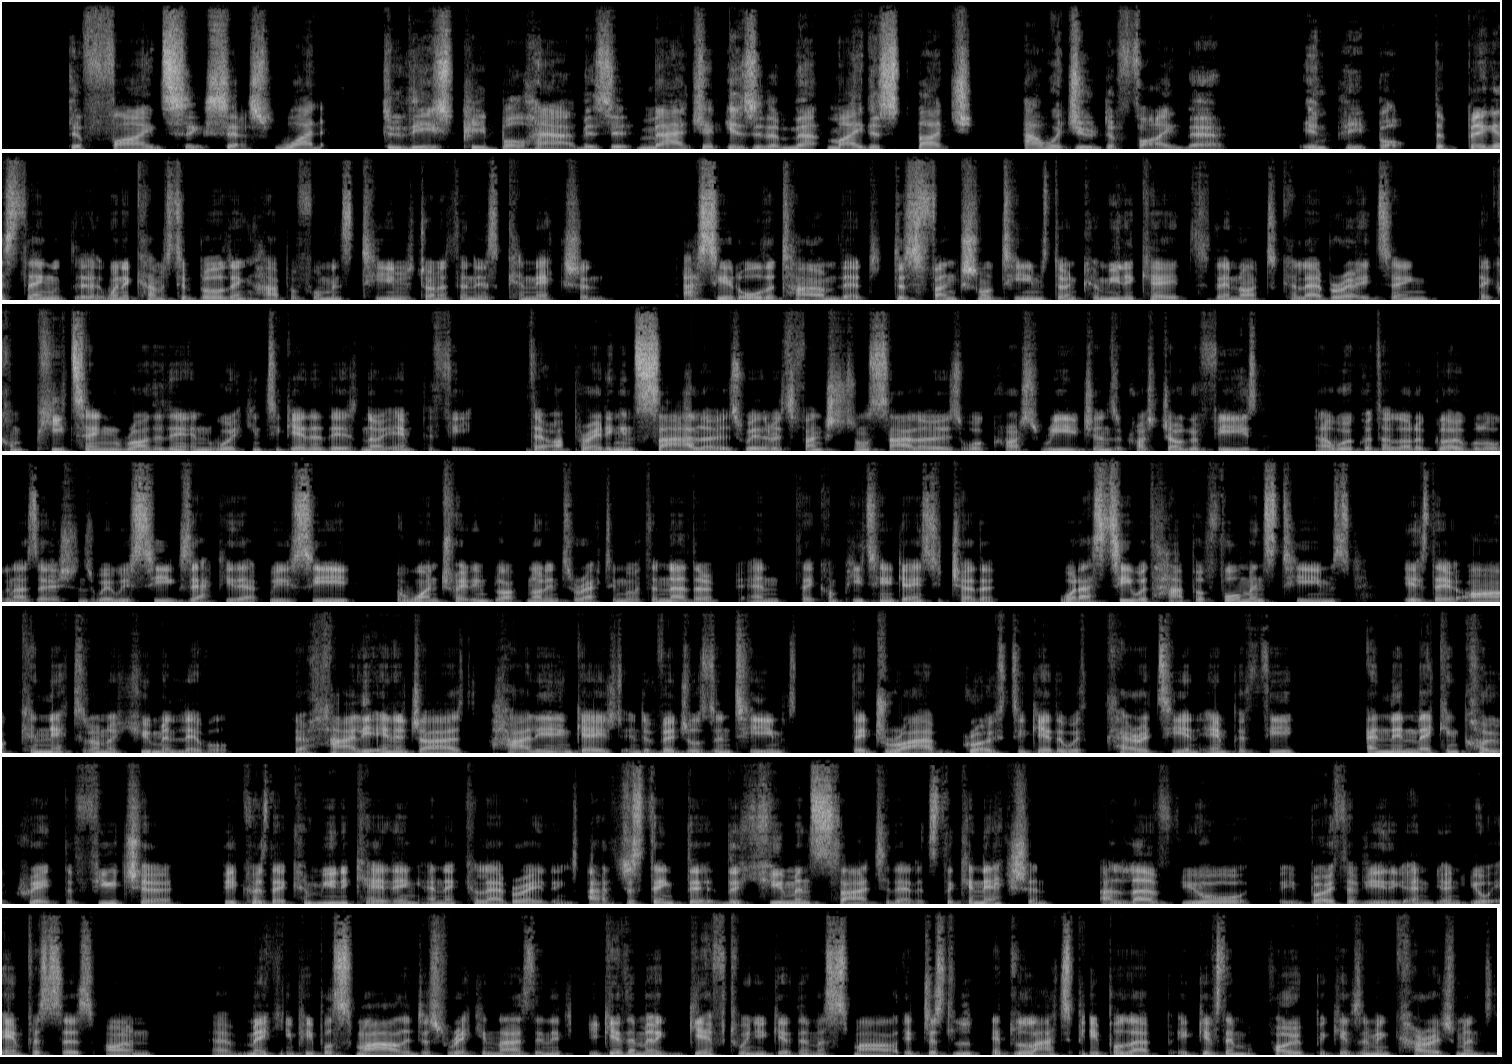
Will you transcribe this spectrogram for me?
define success? What do these people have? Is it magic? Is it a Midas touch? How would you define that in people? The biggest thing uh, when it comes to building high performance teams, Jonathan, is connection. I see it all the time that dysfunctional teams don't communicate, they're not collaborating, they're competing rather than working together. There's no empathy. They're operating in silos, whether it's functional silos or across regions, across geographies. And I work with a lot of global organizations where we see exactly that. We see one trading block not interacting with another and they're competing against each other. What I see with high performance teams is they are connected on a human level. They're highly energized, highly engaged individuals and teams. They drive growth together with clarity and empathy. And then they can co create the future because they're communicating and they're collaborating. I just think the, the human side to that, it's the connection. I love your, both of you and, and your emphasis on uh, making people smile and just recognizing that you give them a gift when you give them a smile. It just, it lights people up. It gives them hope. It gives them encouragement.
